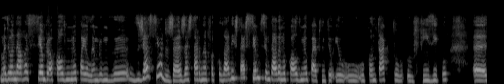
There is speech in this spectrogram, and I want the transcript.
mas eu andava sempre ao colo do meu pai. Eu lembro-me de, de, já ser, já, já estar na faculdade e estar sempre sentada no colo do meu pai. Portanto, eu, eu, o, o contacto físico uh,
